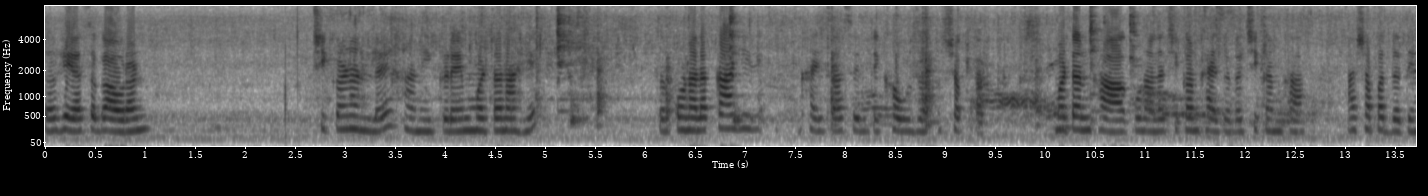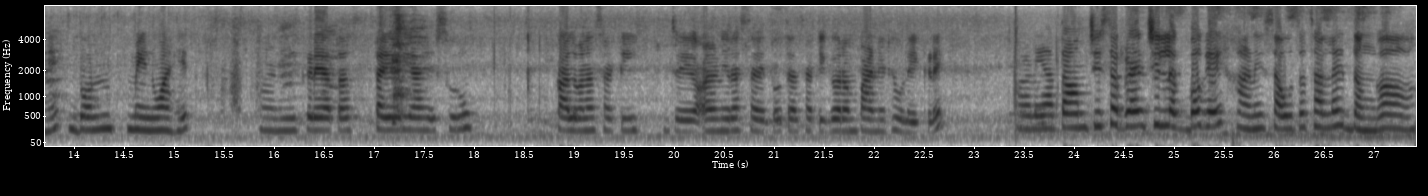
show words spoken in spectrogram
तर हे असं गावरान चिकन आणलंय आणि इकडे मटण आहे. तर कोणाला काही खायचं असेल ते खाऊ शकतात. मटण खा कोणाला चिकन खायचं तर चिकन खा अशा पद्धतीने दोन मेनू आहेत. आणि इकडे आता तयारी आहे सुरू. कालवणासाठी जे अळणी रस्सा येतो त्यासाठी गरम पाणी ठेवलं इकडे. आणि आता आमची सगळ्यांची लगबग आहे आणि साऊचा चाललाय दंगा.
